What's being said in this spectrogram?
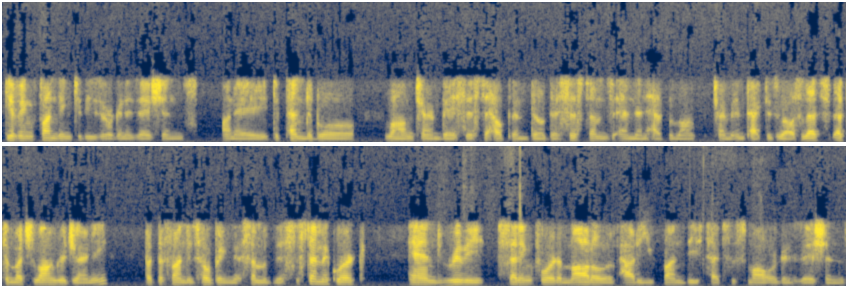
giving funding to these organizations on a dependable long-term basis to help them build their systems and then have the long-term impact as well. So that's that's a much longer journey, but the fund is hoping that some of this systemic work and really setting forward a model of how do you fund these types of small organizations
